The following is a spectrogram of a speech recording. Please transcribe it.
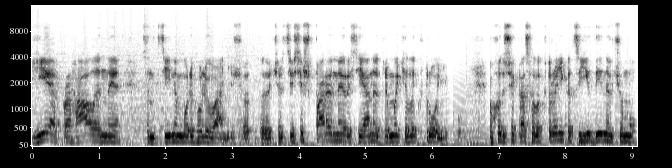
Є прогалини санкційному регулюванні, що от, е, через ці всі шпарини росіяни отримують електроніку. Виходить, що якраз електроніка це єдине, в чому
